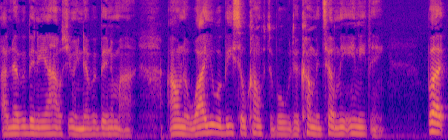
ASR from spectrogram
I've never been in your house. You ain't never been in mine. I don't know why you would be so comfortable to come and tell me anything. But,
